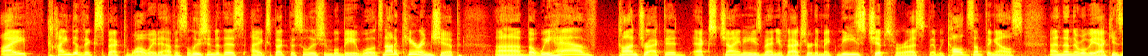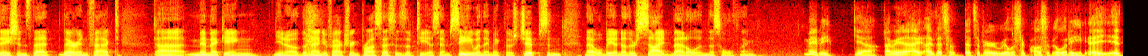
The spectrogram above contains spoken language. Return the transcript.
I kind of expect Huawei to have a solution to this. I expect the solution will be well, it's not a Kirin chip, uh, but we have contracted ex Chinese manufacturer to make these chips for us that we called something else. And then there will be accusations that they're, in fact, uh, mimicking you know the manufacturing processes of TSMC when they make those chips, and that will be another side battle in this whole thing. Maybe, yeah. I mean, I, I, that's a that's a very realistic possibility. It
